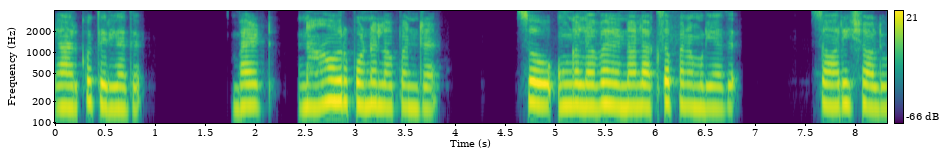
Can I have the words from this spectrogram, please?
யாருக்கும் தெரியாது. பட் நான் ஒரு பொண்ணை லவ் பண்றேன். ஸோ உங்க லவ்வை என்னால் அக்செப்ட் பண்ண முடியாது. சாரி ஷாலு.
